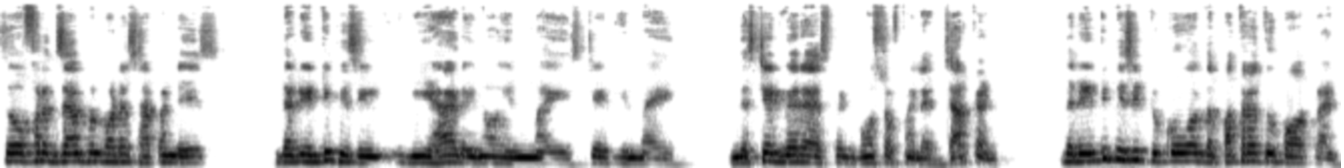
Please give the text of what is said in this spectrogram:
So, for example, what has happened is that NTPC, we had, you know, in my state, in my, in the state where I spent most of my life, Jharkhand, that NTPC took over the Patratu power plant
